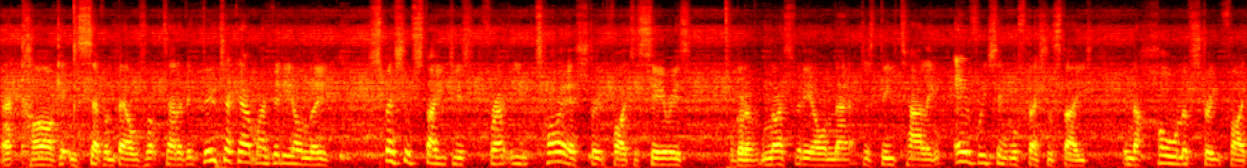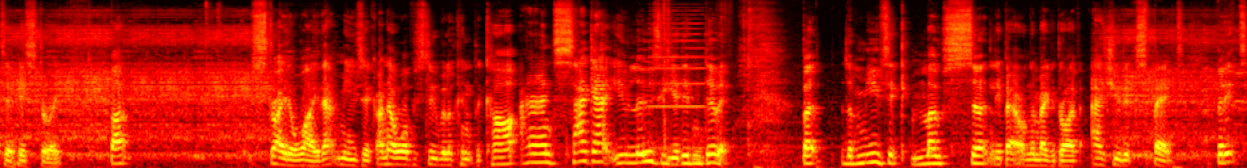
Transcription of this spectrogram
That car getting seven bells knocked out of it. Do check out my video on the special stages throughout the entire Street Fighter series. I've got a nice video on that, just detailing every single special stage in the whole of Street Fighter history. But straight away, that music, I know obviously we're looking at the car, and Sagat you loser, you didn't do it. But the music most certainly better on the Mega Drive, as you'd expect. But it's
